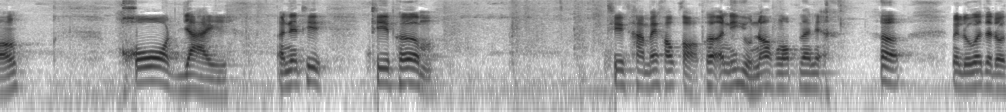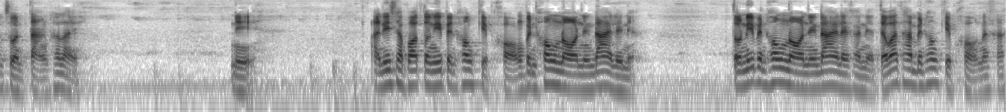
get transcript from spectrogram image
อง โคตรใหญ่ อันนี้ที่ที่เพิ่ม ที่ทำให้เขาก่อเพิ่มอันนี้อยู่นอกงบนะเนี่ยไม่รู้ว่าจะโดนส่วนต่างเท่าไหร่ นี่ อันนี้เฉพาะตรงนี้เป็นห้องเก็บของเป็นห้องนอนยังได้เลยเนี่ย ตรงนี้เป็นห้องนอนยังได้เลยค่ะเนี่ย แต่ว่าทำเป็นห้องเก็บของนะคะ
